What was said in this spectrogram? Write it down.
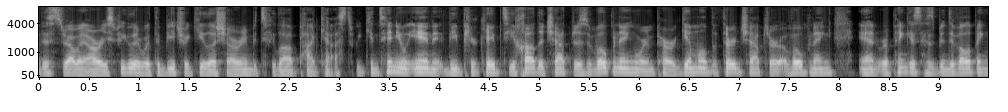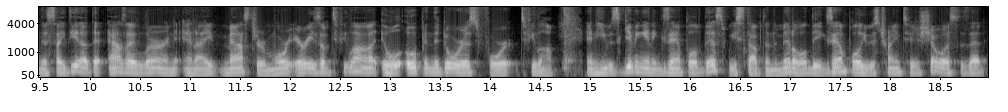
this is Rabbi Ari Spiegler with the Bitra Kila Sharim B'Tfilah podcast. We continue in the Pirkei Pticha, the chapters of opening. We're in Parag Gimel, the third chapter of opening, and Rav Pinkus has been developing this idea that as I learn and I master more areas of Tfilah, it will open the doors for Tfilah. And he was giving an example of this. We stopped in the middle. The example he was trying to show us is that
